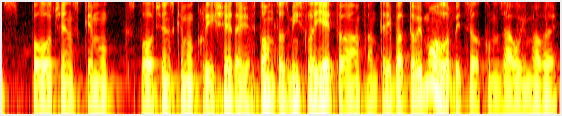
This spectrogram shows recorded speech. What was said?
spoločenskému, spoločenskému kliše, takže v tomto zmysle je to enfant terrible. To by mohlo byť celkom zaujímavé,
